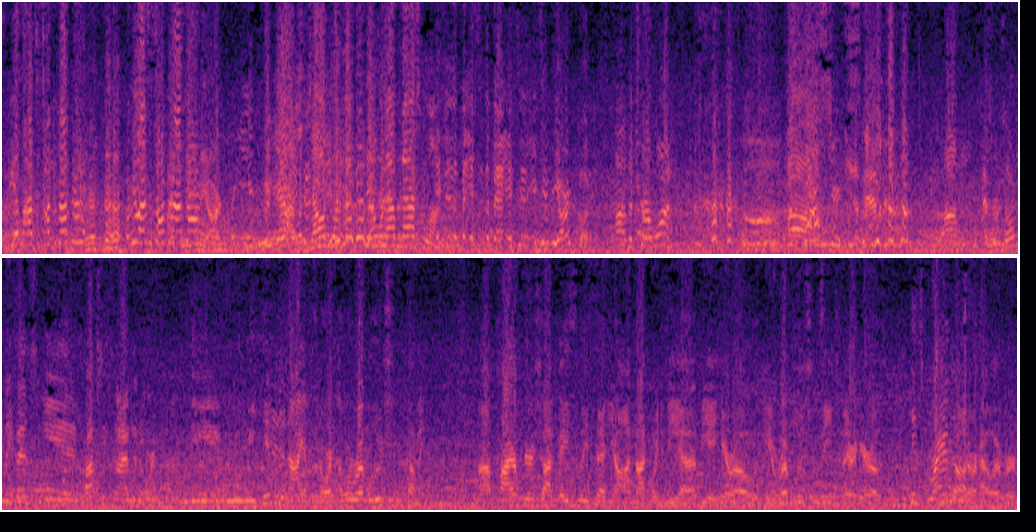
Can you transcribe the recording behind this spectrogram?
Are we allowed to talk about that? Are we allowed to talk about that? We are. Yeah, let's tell them what happened. Tell them what happened to Ascalon. It's in the it's in the it's in, it's in the art book. Uh, the Char one. bastards. He's a bastard. Um, as a result of the events in Prophecies in Eye of the North, the we hinted in Eye of the North of a revolution coming. Uh, Pyre Fierceshot basically said, you know, I'm not going to be a, be a hero. You know, revolutions each their heroes. His granddaughter, however,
